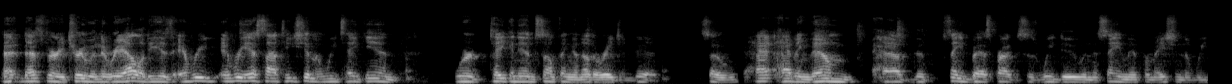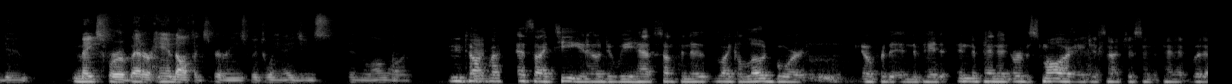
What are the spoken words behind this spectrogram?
That, that's very true, and the reality is every every SIT shipment we take in, we're taking in something another agent did. So ha- having them have the same best practices we do and the same information that we do makes for a better handoff experience between agents in the long run. You talk about SIT, you know, do we have something that, like a load board, you know, for the independent, independent or the smaller agents, not just independent, but uh,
